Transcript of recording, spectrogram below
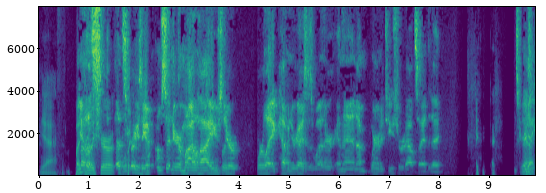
Yeah. but Yeah, really that's, sure. That's crazy. I'm- I'm sitting here a mile high. Usually, are, we're like having your guys' weather, and then I'm wearing a t-shirt outside today. It's Yeah.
